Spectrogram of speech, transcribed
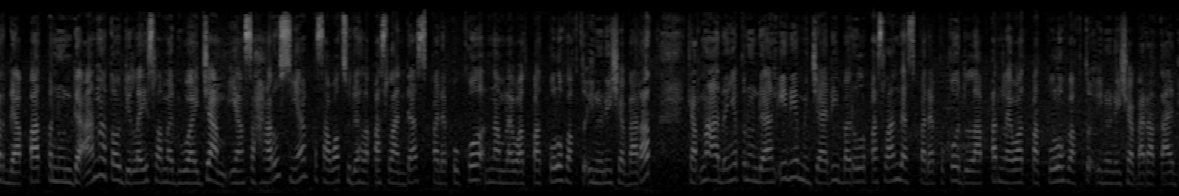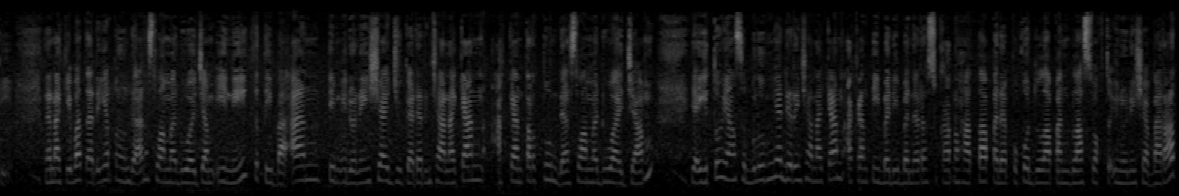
terdapat penundaan atau delay selama dua jam yang seharusnya pesawat sudah lepas landas pada pukul 6 lewat 40 waktu Indonesia Barat karena adanya penundaan ini menjadi baru lepas landas pada pukul 8 lewat 40 waktu Indonesia Barat tadi. Dan akibat adanya penundaan selama dua jam ini, ketibaan tim Indonesia juga direncanakan akan tertunda selama dua jam, yaitu yang sebelumnya direncanakan akan tiba di Bandara Soekarno-Hatta pada pukul 18 waktu Indonesia Barat,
